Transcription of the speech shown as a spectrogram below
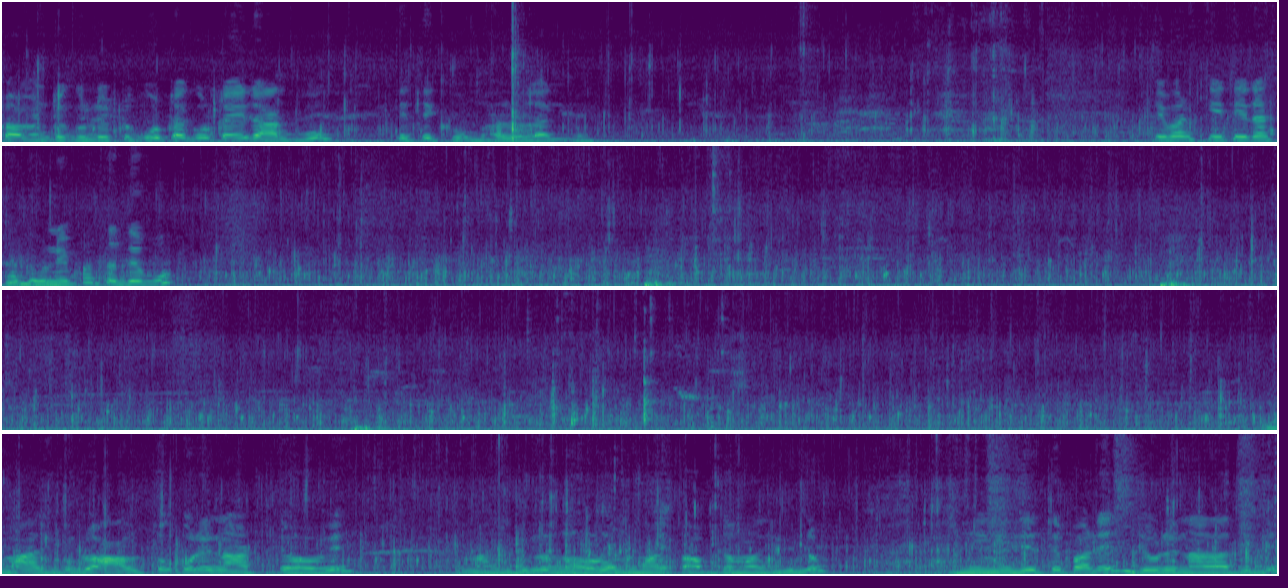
টমেটোগুলো একটু গোটা গোটাই রাখব, খেতে খুব ভালো লাগবে। এবার কেটে রাখা ধনে পাতা দেবো। মাছগুলো আলতো করে নাড়তে হবে। মাছগুলো নরম হয়, পাবদা মাছগুলো ভেঙে যেতে পারে জোরে নাড়া দিলে।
